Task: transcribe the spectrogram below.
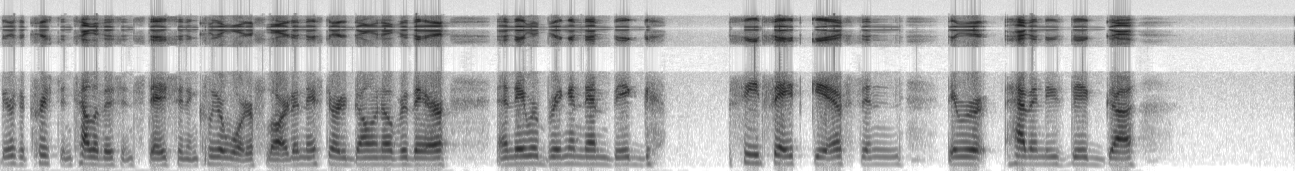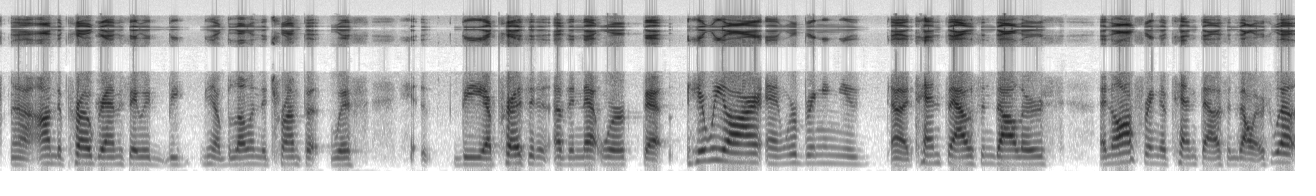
there's a Christian television station in Clearwater, Florida, and they started going over there, and they were bringing them big seed faith gifts, and they were having these big uh, uh, on the programs. They would be you know blowing the trumpet with the uh, president of the network that here we are, and we're bringing you uh, ten thousand dollars an offering of ten thousand dollars. Well,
